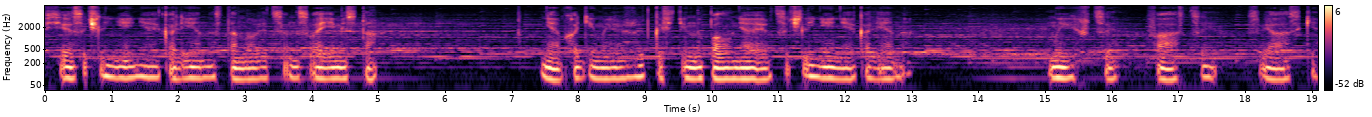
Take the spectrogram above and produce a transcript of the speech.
Все сочленения колена становятся на свои места – необходимые жидкости наполняют сочленение колена, мышцы, фасции, связки,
